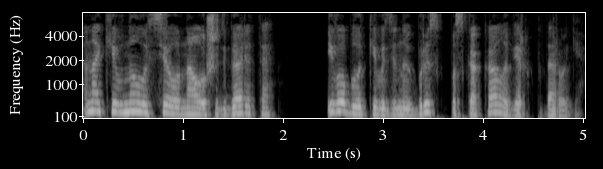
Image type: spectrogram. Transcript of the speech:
Она кивнула, села на лошадь Гаррета и в облаке водяных брызг поскакала вверх по дороге.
